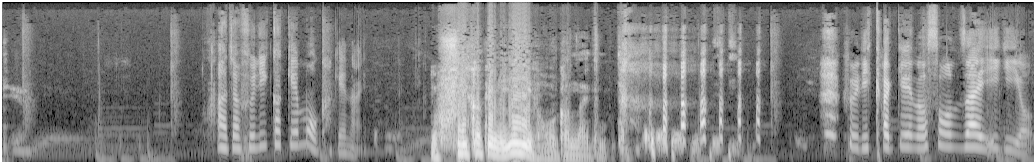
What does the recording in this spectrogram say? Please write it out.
ていう。あ、じゃあ、ふりかけもかけない。ふりかけの意味がわかんないと思って。ふりかけの存在意義を。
